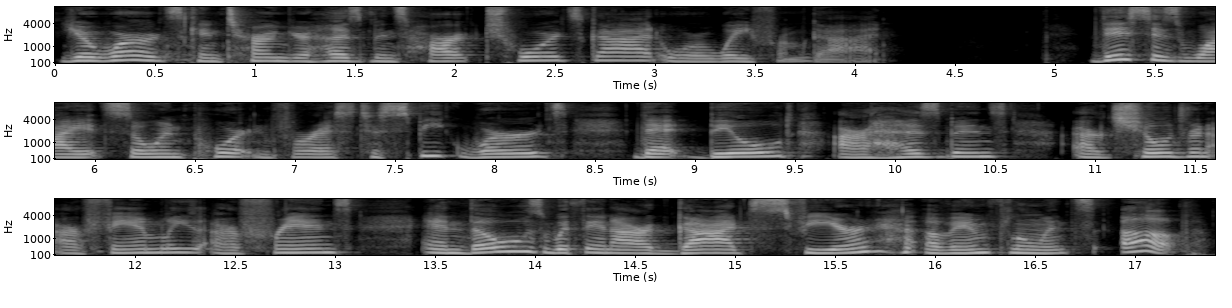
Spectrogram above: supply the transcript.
Your words can turn your husband's heart towards God or away from God. This is why it's so important for us to speak words that build our husbands, our children, our families, our friends, and those within our God sphere of influence up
